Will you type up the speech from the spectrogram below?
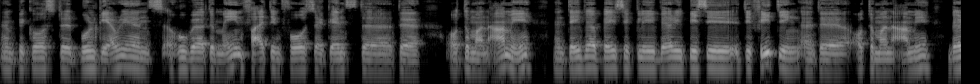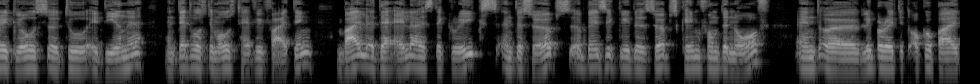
um, because the Bulgarians who were the main fighting force against uh, the Ottoman army and they were basically very busy defeating uh, the Ottoman army very close uh, to Edirne and that was the most heavy fighting while the allies the Greeks and the Serbs uh, basically the Serbs came from the north and uh, liberated, occupied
